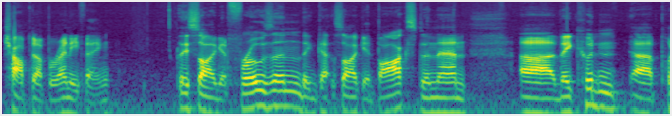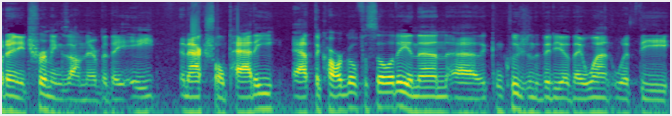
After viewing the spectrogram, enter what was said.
chopped up or anything. They saw it get frozen, they got, saw it get boxed, and then uh, they couldn't uh, put any trimmings on there, but they ate an actual patty at the Cargill facility. And then uh, the conclusion of the video, they went with the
